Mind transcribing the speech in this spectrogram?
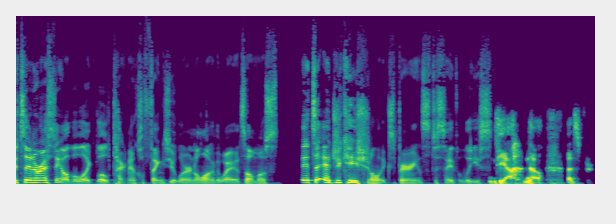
It's interesting all the like little technical things you learn along the way. It's almost it's an educational experience to say the least. Yeah, no, that's true.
